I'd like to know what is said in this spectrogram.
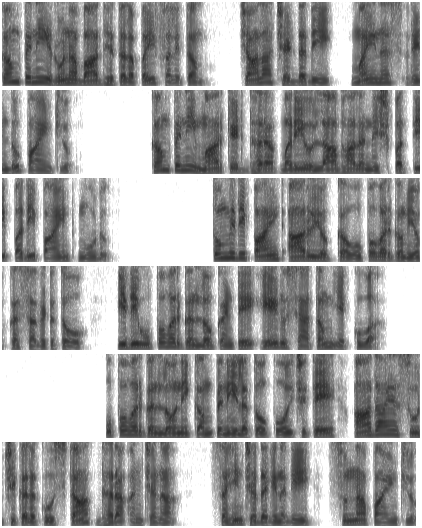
కంపెనీ రుణ బాధ్యతలపై ఫలితం చాలా చెడ్డది మైనస్ రెండు పాయింట్లు. కంపెనీ మార్కెట్ ధర మరియు లాభాల నిష్పత్తి పది పాయింట్ మూడు. తొమ్మిది పాయింట్ ఆరు యొక్క ఉపవర్గం యొక్క సగటుతో ఇది ఉపవర్గంలో కంటే ఏడు శాతం ఎక్కువ. ఉపవర్గంలోని కంపెనీలతో పోల్చితే ఆదాయ సూచికలకు స్టాక్ ధర అంచనా సహించదగినది సున్నా పాయింట్లు.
